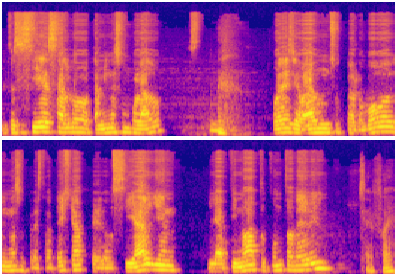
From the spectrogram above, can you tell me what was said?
Entonces sí es algo, también es un volado. Este, puedes llevar un super robot y una super estrategia, pero si alguien le atinó a tu punto débil, se fue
